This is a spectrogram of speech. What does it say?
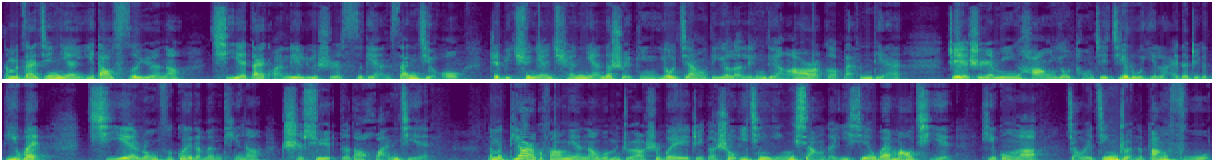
那么在今年一到四月呢，企业贷款利率是四点三九，这比去年全年的水平又降低了零点二个百分点。这也是人民银行有统计记录以来的这个低位，企业融资贵的问题呢持续得到缓解。那么第二个方面呢，我们主要是为这个受疫情影响的一些外贸企业提供了较为精准的帮扶。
